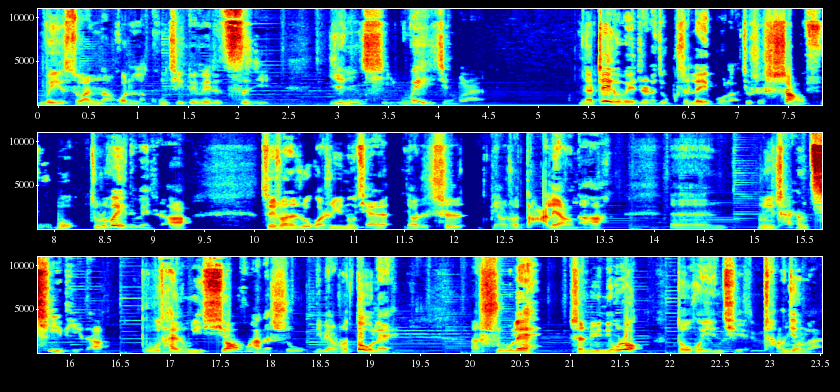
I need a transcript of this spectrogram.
胃酸呢或者冷空气对胃的刺激，引起胃痉挛，那这个位置呢就不是肋部了，就是上腹部，就是胃的位置啊。所以说呢，如果是运动前要是吃，比方说大量的哈，嗯，容易产生气体的，不太容易消化的食物，你比方说豆类啊、薯类。甚至于牛肉都会引起肠痉挛，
